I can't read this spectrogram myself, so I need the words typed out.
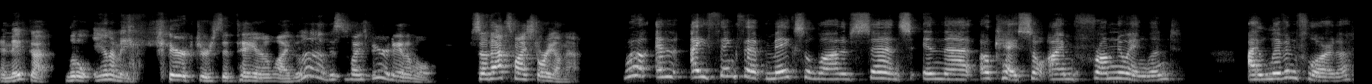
And they've got little anime characters that they are like, oh, this is my spirit animal. So that's my story on that. Well, and I think that makes a lot of sense in that, okay, so I'm from New England, I live in Florida.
